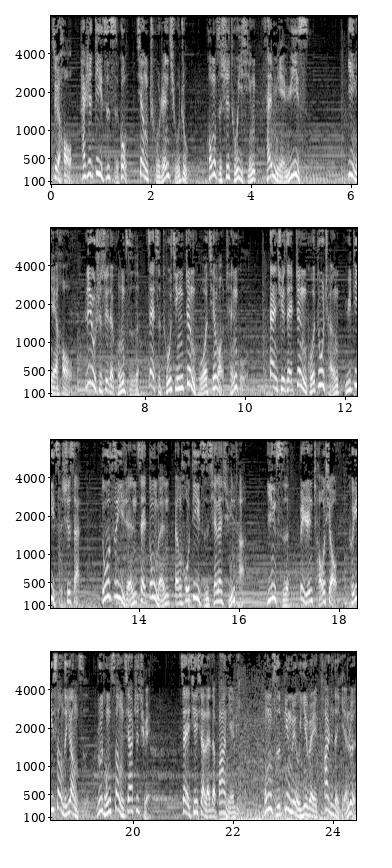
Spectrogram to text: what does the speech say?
最后还是弟子子贡向楚人求助，孔子师徒一行才免于一死。一年后，六十岁的孔子再次途经郑国前往陈国，但却在郑国都城与弟子失散，独自一人在东门等候弟子前来寻他，因此被人嘲笑颓丧的样子如同丧家之犬。在接下来的八年里。孔子并没有因为他人的言论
